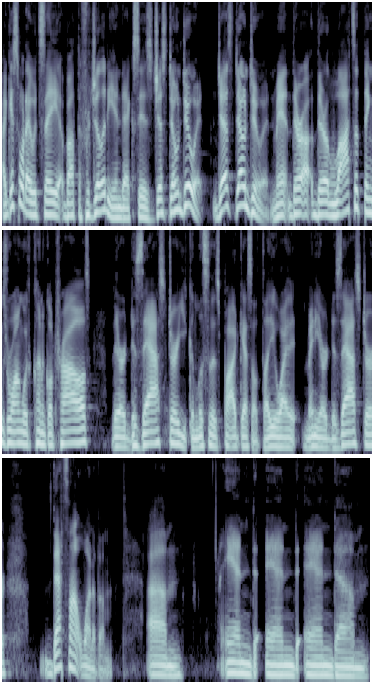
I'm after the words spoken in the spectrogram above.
I guess what I would say about the fragility index is just don't do it. Just don't do it, man. There are there are lots of things wrong with clinical trials. They're a disaster. You can listen to this podcast. I'll tell you why many are a disaster. That's not one of them. Um, and and and um,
